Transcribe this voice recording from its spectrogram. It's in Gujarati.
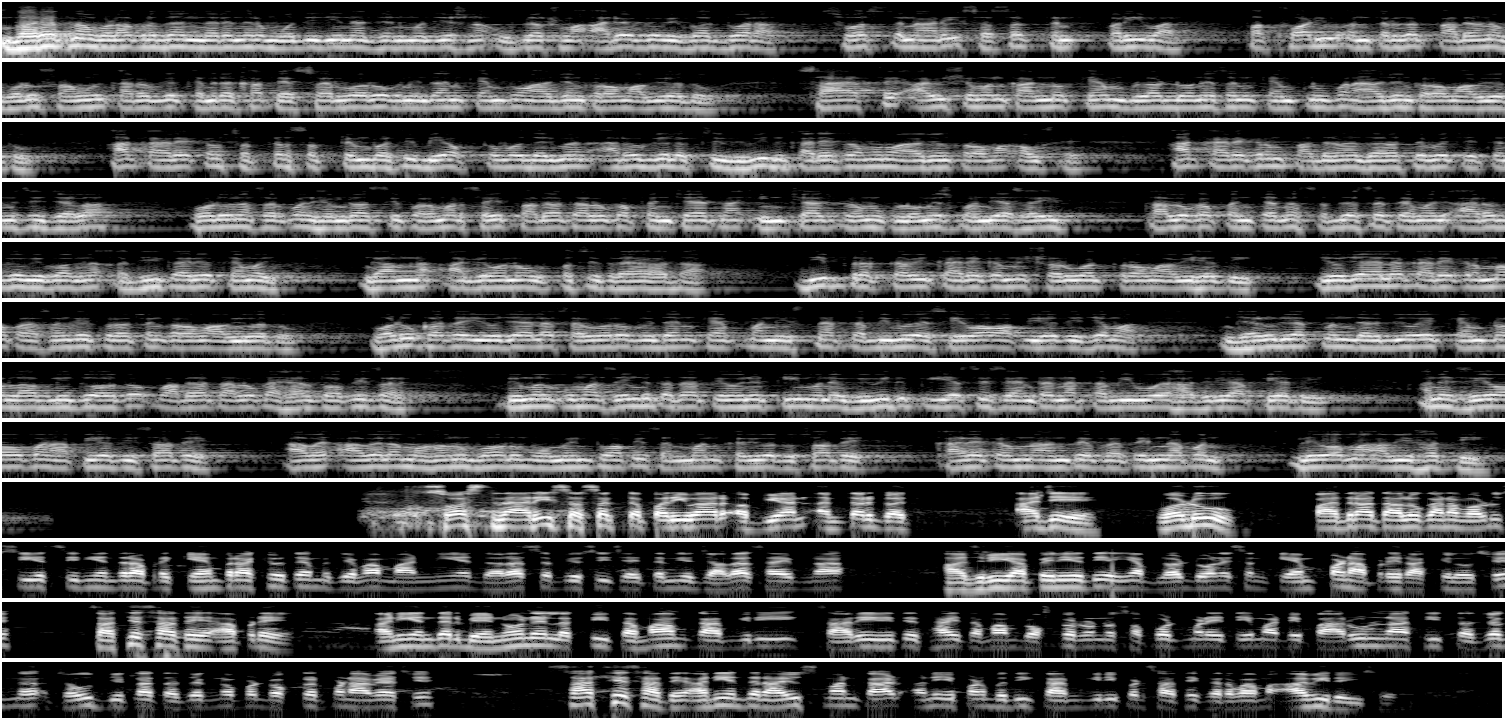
ભારતના વડાપ્રધાન નરેન્દ્ર મોદીજીના જન્મદિવસના ઉપલક્ષમાં આરોગ્ય વિભાગ દ્વારા સ્વસ્થ નારી સશક્ત પરિવાર પખવાડિયું અંતર્ગત પાદરના વડુ સામૂહિક આરોગ્ય કેન્દ્ર ખાતે સર્વરોગ નિદાન કેમ્પનું આયોજન કરવામાં આવ્યું હતું. સાથે આયુષ્યમાન કાર્ડનો કેમ્પ, બ્લડ ડોનેશન કેમ્પનું પણ આયોજન કરવામાં આવ્યું હતું. આ કાર્યક્રમ સત્તર સપ્ટેમ્બરથી બે ઓક્ટોબર દરમિયાન આરોગ્યલક્ષી વિવિધ કાર્યક્રમોનું આયોજન કરવામાં આવશે. આ કાર્યક્રમ પાદરના ધારાસભ્ય ચૈતન્યસિંહ ઝાલા વડોના સરપંચ હેમરાજસિંહ પરમાર સહિત પાદરા તાલુકા પંચાયતના ઇન્ચાર્જ પ્રમુખ લોમેશ પંડ્યા સહિત તાલુકા પંચાયતના સદસ્ય તેમજ આરોગ્ય વિભાગના અધિકારીઓ તેમજ ગામના આગેવાનો ઉપસ્થિત રહ્યા હતા. દીપ પ્રગટાવી કાર્યક્રમની શરૂઆત કરવામાં આવી હતી. યોજાયેલા કાર્યક્રમમાં પ્રાસંગિક પ્રવચન કરવામાં આવ્યું હતું. વડુ ખાતે યોજાયેલા સર્વરોગ નિદાન કેમ્પમાં નિષ્ણાત તબીબોએ સેવાઓ આપી હતી, જેમાં જરૂરિયાતમંદ દર્દીઓએ કેમ્પનો લાભ લીધો હતો. પાદરા તાલુકા હેલ્થ ઓફિસર વિમલકુમાર સિંઘ તથા તેઓની ટીમ અને વિવિધ પીએસસી સેન્ટરના તબીબોએ હાજરી આપી હતી અને સેવાઓ પણ આપી હતી. સાથે આવે, આવેલા મહાનુભાવોનું મોમેન્ટો આપી સન્માન કર્યું હતું. સાથે કાર્યક્રમના અંતે પ્રતિજ્ઞા પણ લેવામાં આવી હતી. સ્વસ્થ નારી સશક્ત પરિવાર અભિયાન અંતર્ગત આજે વડુ પાદરા તાલુકાના વડુ સીએચસીની અંદર આપણે કેમ્પ રાખ્યો હતો જેમાં માનનીય ધારાસભ્ય શ્રી ચૈતન્ય ઝાલા સાહેબના હાજરી આપેલી હતી. અહીંયા બ્લડ ડોનેશન કેમ્પ પણ આપણે રાખેલો છે. સાથે સાથે આપણે આની અંદર બહેનોને લગતી તમામ કામગીરી સારી રીતે થાય, તમામ ડૉક્ટરોનો સપોર્ટ મળે તે માટે પારુલનાથી તજજ્ઞ, ચૌદ જેટલા તજજ્ઞો પણ ડૉક્ટર પણ આવ્યા છે. સાથે સાથે આની અંદર આયુષ્માન કાર્ડ અને એ પણ બધી કામગીરી પણ સાથે કરવામાં આવી રહી છે.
